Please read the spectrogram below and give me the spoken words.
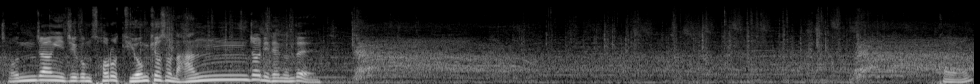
전장이 지금 서로 뒤엉켜서 난전이 됐는데 과연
